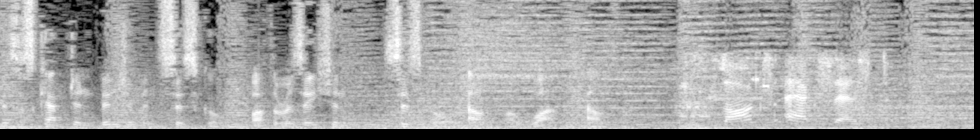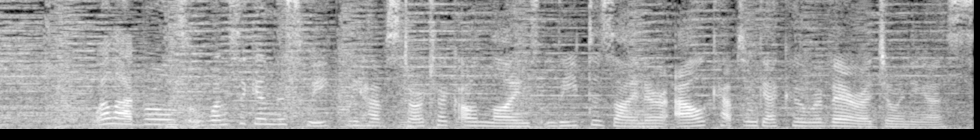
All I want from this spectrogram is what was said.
This is Captain Benjamin Sisko. Authorization Sisko Alpha 1 Alpha. Logs accessed. Well, Admirals, once again this week we have Star Trek Online's lead designer Al Captain Gecko Rivera joining us.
